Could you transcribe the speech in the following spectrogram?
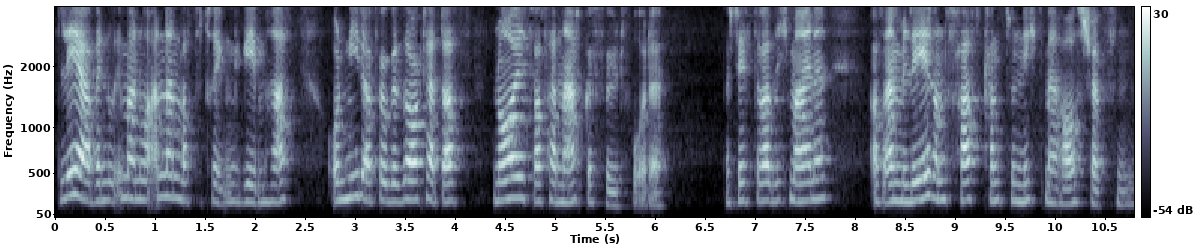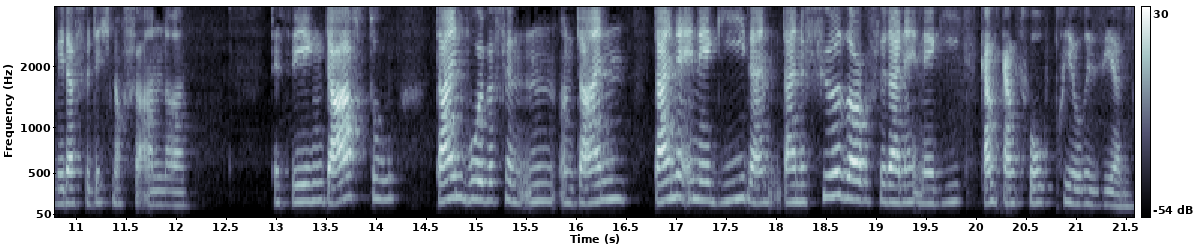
leer, wenn du immer nur anderen was zu trinken gegeben hast und nie dafür gesorgt hat, dass neues Wasser nachgefüllt wurde. Verstehst du, was ich meine? Aus einem leeren Fass kannst du nichts mehr rausschöpfen, weder für dich noch für andere. Deswegen darfst du dein Wohlbefinden und dein, deine Energie, dein, deine Fürsorge für deine Energie ganz, ganz hoch priorisieren.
